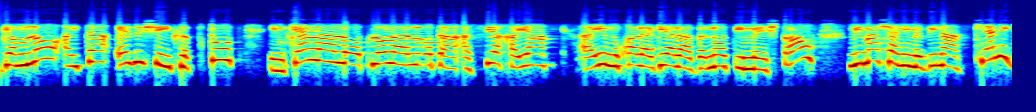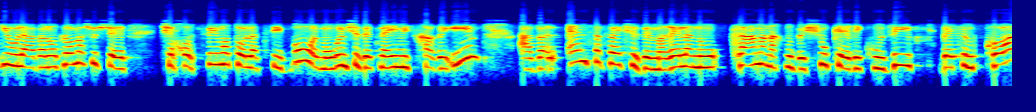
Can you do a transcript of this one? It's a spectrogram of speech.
גם לא הייתה איזושהי התלבטות אם כן לעלות, לא לעלות, השיח היה האם נוכל להגיע להבנות עם אה, שטראוס, ממה שאני מבינה כן הגיעו להבנות, לא משהו ש, שחושפים אותו לציבור, הם אומרים שזה תנאים מסחריים, אבל אין ספק שזה מראה לנו כמה אנחנו בשוק אה, ריכוזי, בעצם כל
